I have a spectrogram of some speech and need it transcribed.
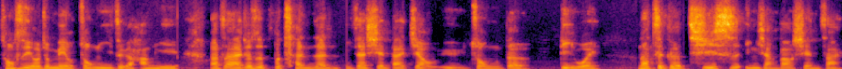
从此以后就没有中医这个行业。那再来就是不承认你在现代教育中的地位。那这个其实影响到现在，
